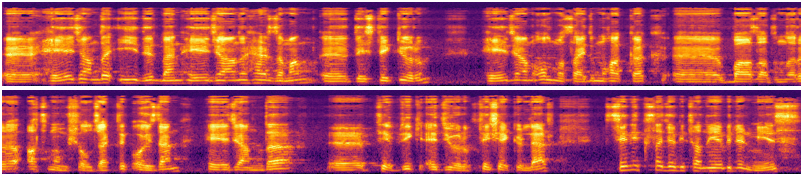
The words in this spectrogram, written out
E, heyecan da iyidir. Ben heyecanı her zaman e, destekliyorum heyecan olmasaydı muhakkak e, bazı adımları atmamış olacaktık. O yüzden heyecanı e, tebrik ediyorum. Teşekkürler. Seni kısaca bir tanıyabilir miyiz?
